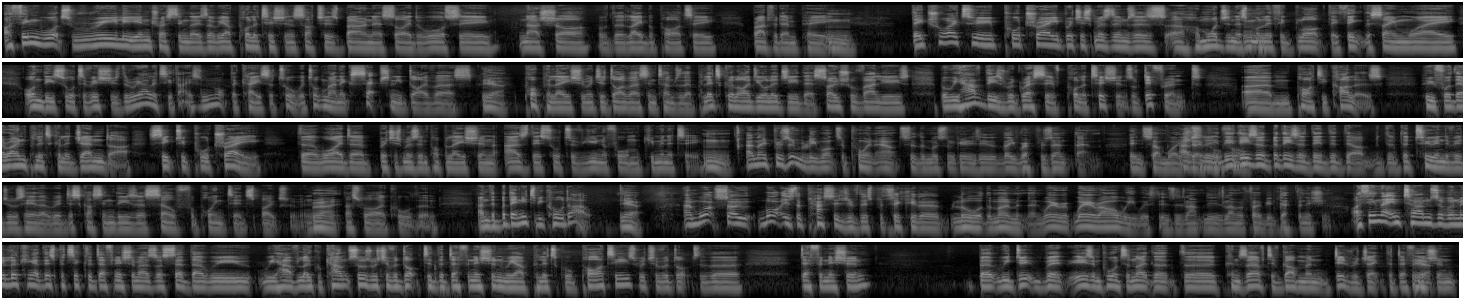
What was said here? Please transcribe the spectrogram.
I think what's really interesting though is that we have politicians such as Baroness Sayeeda Warsi, Naz Shah of the Labour Party, Bradford MP. Hmm. They try to portray British Muslims as a homogenous Hmm. monolithic bloc. They think the same way on these sort of issues. The reality that is not the case at all. We're talking about an exceptionally diverse Yeah. population, which is diverse in terms of their political ideology, their social values. But we have these regressive politicians of different um, party colours who, for their own political agenda, seek to portray the wider British Muslim population as this sort of uniform community. Mm. And they presumably want to point out to the Muslim community that they represent them in some way, Absolutely. shape, or The- form. These are, but these are the the, the, uh, the the two individuals here that we're discussing. These are self-appointed spokeswomen. Right. That's what I call them, and the, but they need to be called out. Yeah. And what so what is the passage of this particular law at the moment then? Where where are we with Islam, the Islamophobia definition? I think that in terms of when we're looking at this particular definition, as I said, that we we have local councils which have adopted the definition. We have political parties which have adopted the definition. But we do. But it is important to note that the Conservative government did reject the definition.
